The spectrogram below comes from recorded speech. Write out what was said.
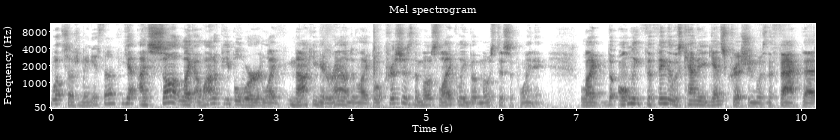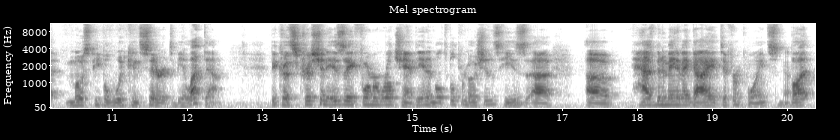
well, social media stuff. Yeah, I saw like a lot of people were like knocking it around and like, well, Christian's the most likely but most disappointing. Like the only the thing that was counting against Christian was the fact that most people would consider it to be a letdown, because Christian is a former world champion in multiple promotions. He's uh, uh, has been a main event guy at different points, Yeah. but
